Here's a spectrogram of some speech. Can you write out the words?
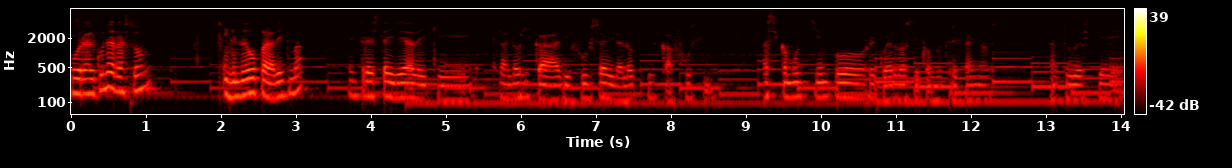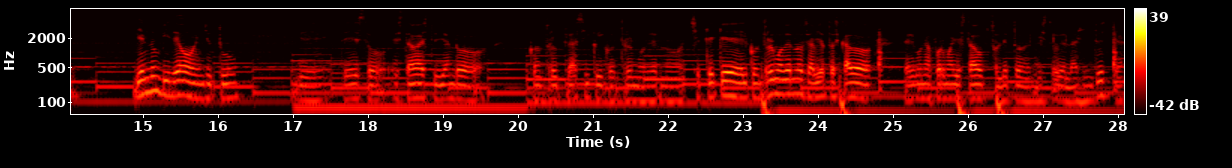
por alguna razón, en el nuevo paradigma entra esta idea de que la lógica difusa y la lógica fusi. Hace como un tiempo, recuerdo, hace como tres años, anduve este, viendo un video en YouTube de, eso. Estaba estudiando control clásico y control moderno. Chequé que el control moderno se había atascado de alguna forma, ya estaba obsoleto en esto de la industria.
